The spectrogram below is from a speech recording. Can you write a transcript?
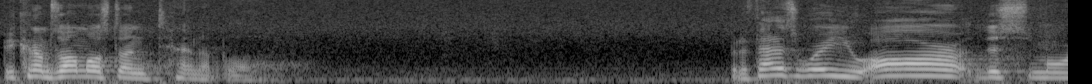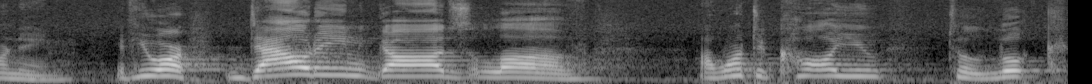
becomes almost untenable. But if that is where you are this morning, if you are doubting God's love, I want to call you to look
